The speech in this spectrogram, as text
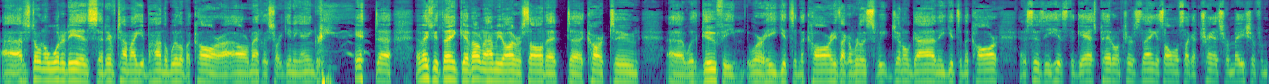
I just don't know what it is that every time I get behind the wheel of a car, I automatically start getting angry. and uh, it makes me think of I don't know how many of y'all ever saw that uh, cartoon uh, with Goofy where he gets in the car and he's like a really sweet, gentle guy, and he gets in the car and as soon as he hits the gas pedal and turns the thing, it's almost like a transformation from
